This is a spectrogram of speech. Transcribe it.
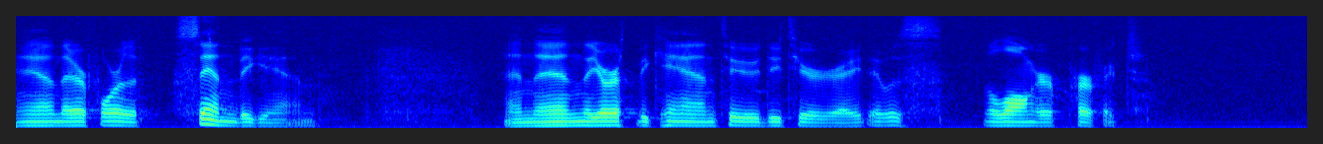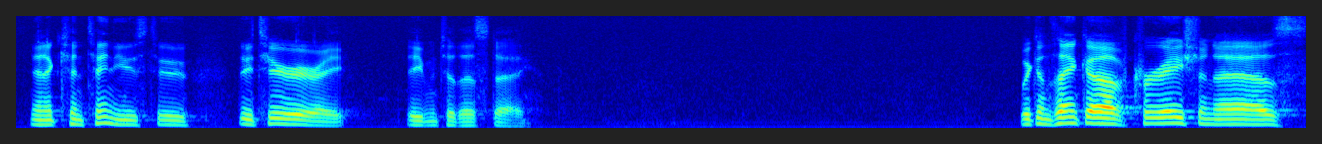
and therefore the sin began. And then the earth began to deteriorate. It was no longer perfect and it continues to deteriorate even to this day. We can think of creation as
